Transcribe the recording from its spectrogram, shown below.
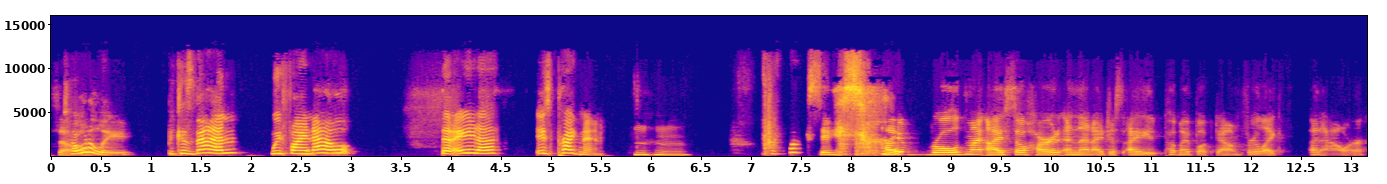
So, Totally. Because then we find out that Ada is pregnant. mhm. For fuck's sakes. I rolled my eyes so hard and then I just I put my book down for like an hour.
